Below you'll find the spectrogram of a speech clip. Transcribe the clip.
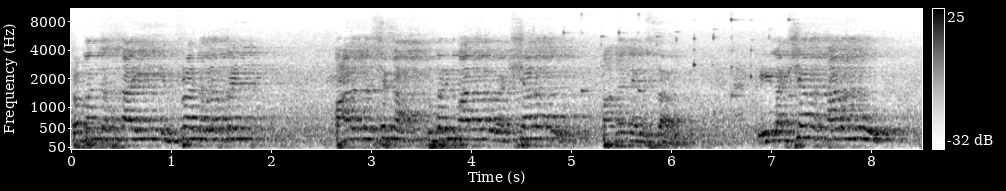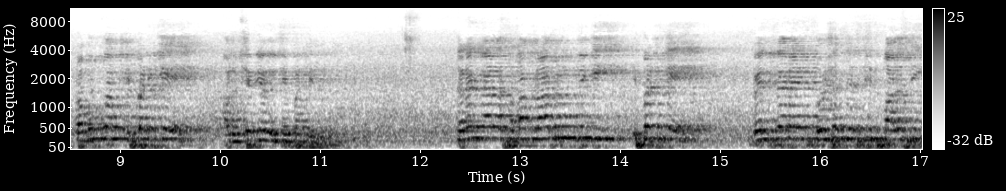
ప్రపంచ స్థాయి ఇన్ఫ్రా డెవలప్మెంట్ పారదర్శక సుపరిపాలన లక్ష్యాలకు ప్రాధాన్యమిస్తారు. ఈ లక్ష్యాల సాధనకు ప్రభుత్వం ఇప్పటికే పలు చర్యలు చేపట్టింది. తెలంగాణ సమగ్రాభివృద్ధికి ఇప్పటికే welfare and social justice policy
